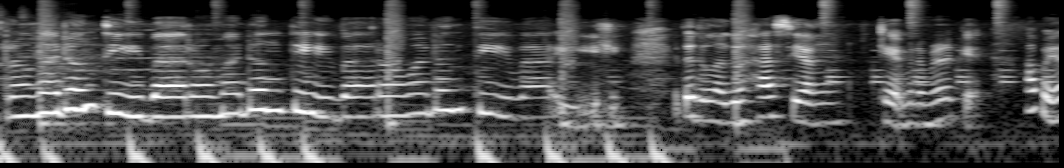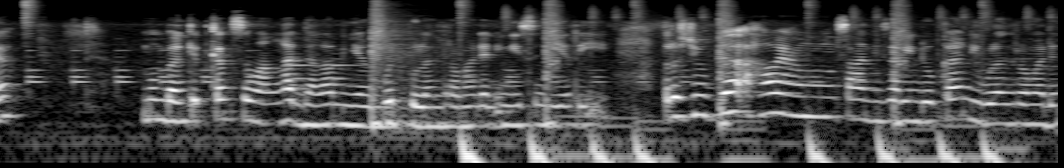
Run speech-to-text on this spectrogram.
Ramadan tiba, Ramadan tiba, Ramadan tiba. Ih, itu adalah lagu khas yang kayak benar-benar kayak apa ya? membangkitkan semangat dalam menyambut bulan Ramadan ini sendiri. Terus juga hal yang sangat bisa rindukan di bulan Ramadan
